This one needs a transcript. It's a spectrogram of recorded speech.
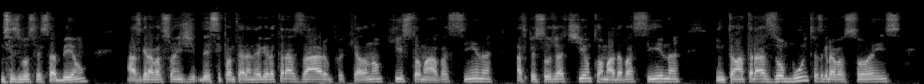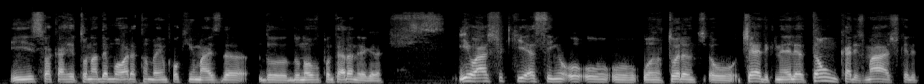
Não sei se vocês sabiam. As gravações desse Pantera Negra atrasaram porque ela não quis tomar a vacina, as pessoas já tinham tomado a vacina, então atrasou muitas gravações e isso acarretou na demora também um pouquinho mais da, do, do novo Pantera Negra. E eu acho que, assim, o, o, o, ator, o Chadwick, né, ele é tão carismático, ele,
